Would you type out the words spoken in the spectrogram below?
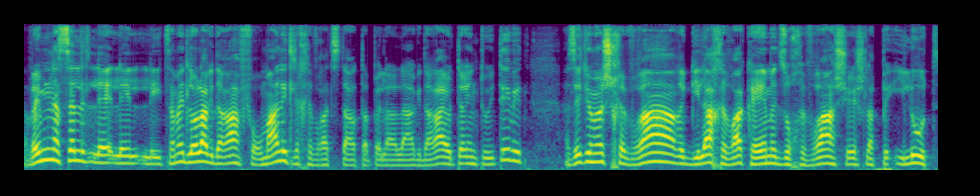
אבל אם ננסה להיצמד לא להגדרה הפורמלית לחברת סטארט-אפ, אלא להגדרה היותר אינטואיטיבית, אז הייתי אומר שחברה רגילה, חברה קיימת, זו חברה שיש לה פעילות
